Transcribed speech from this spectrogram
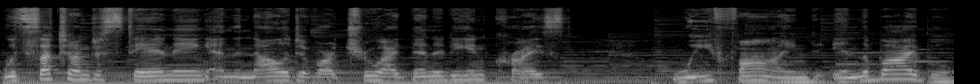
With such understanding and the knowledge of our true identity in Christ, we find in the Bible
